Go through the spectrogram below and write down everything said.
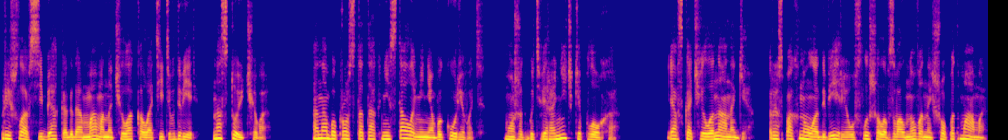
Пришла в себя, когда мама начала колотить в дверь, настойчиво. Она бы просто так не стала меня выкуривать. Может быть, Вероничке плохо? Я вскочила на ноги, распахнула дверь и услышала взволнованный шепот мамы.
